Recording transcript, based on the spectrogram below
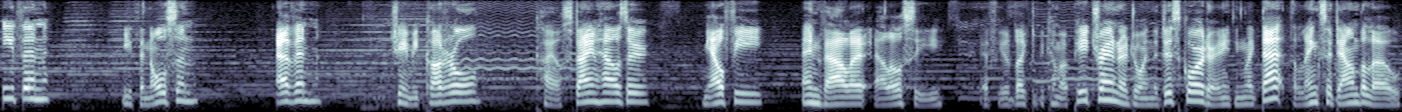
Ethan, Ethan Olson, Evan, Jamie Cotterell, Kyle Steinhauser, Meowfie, and Valor LLC. If you'd like to become a patron or join the Discord or anything like that, the links are down below.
